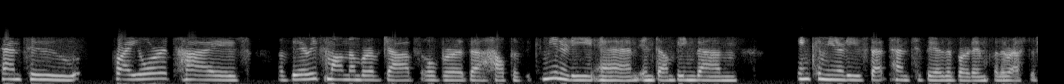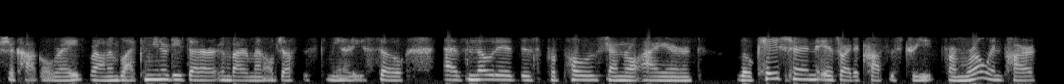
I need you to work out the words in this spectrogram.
tend to prioritize a very small number of jobs over the health of the community and in dumping them in communities that tend to bear the burden for the rest of Chicago, right? Brown and black communities that are environmental justice communities. So, as noted, this proposed General Iron location is right across the street from Rowan Park.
